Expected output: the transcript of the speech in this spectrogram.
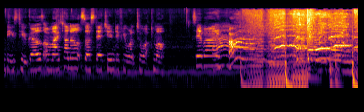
these two girls on my channel, so stay tuned if you want to watch more. Say bye. Bye. Bye.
